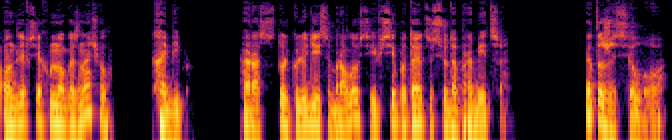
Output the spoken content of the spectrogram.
Он для всех много значил? Хабиб. Раз столько людей собралось, и все пытаются сюда пробиться. Это же село.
